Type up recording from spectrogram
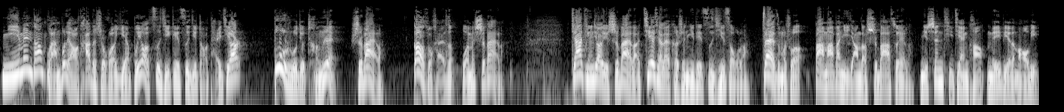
你们当管不了他的时候，也不要自己给自己找台阶儿，不如就承认失败了，告诉孩子我们失败了，家庭教育失败了，接下来可是你得自己走了。再怎么说，爸妈把你养到十八岁了，你身体健康，没别的毛病。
